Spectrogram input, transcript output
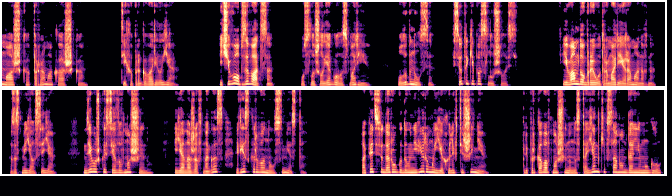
Машка, промокашка», — тихо проговорил я. «И чего обзываться?» — услышал я голос Марии. Улыбнулся. Все-таки послушалась. «И вам доброе утро, Мария Романовна», — засмеялся я. Девушка села в машину. Я, нажав на газ, резко рванул с места. Опять всю дорогу до универа мы ехали в тишине. Припарковав машину на стоянке в самом дальнем углу,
